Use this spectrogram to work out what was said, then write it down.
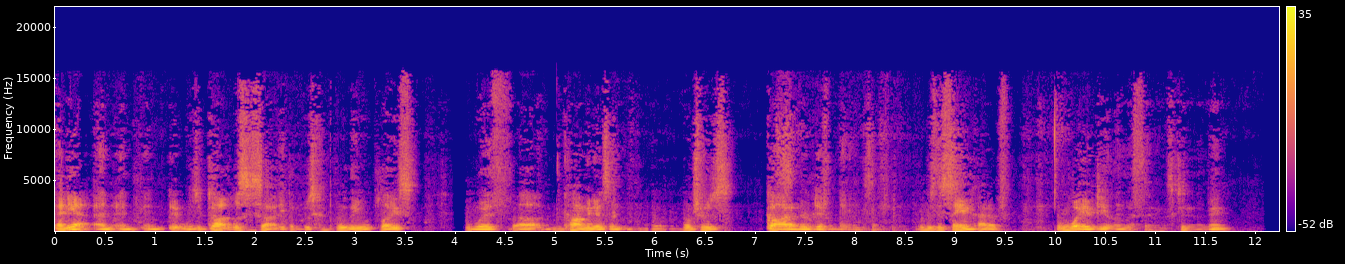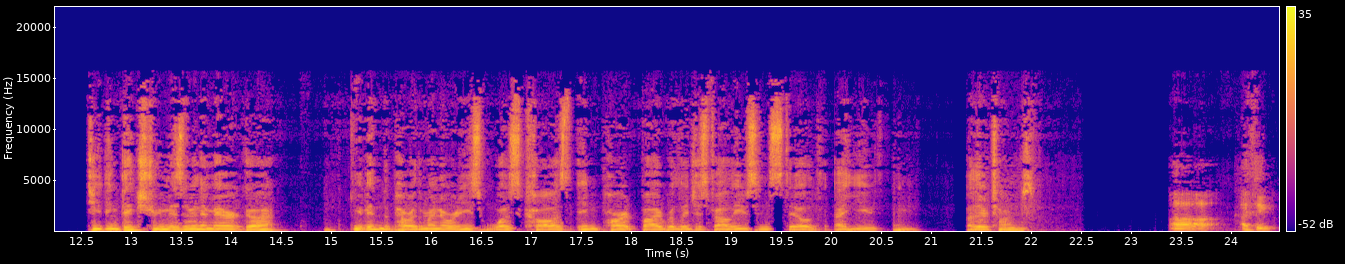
and yeah, and, and, and it was a godless society, but it was completely replaced with um, communism, which was God under different names. It was the same kind of way of dealing with things. Do you know what I mean? Do you think the extremism in America, given the power of the minorities, was caused in part by religious values instilled at youth and other times? Uh, I think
